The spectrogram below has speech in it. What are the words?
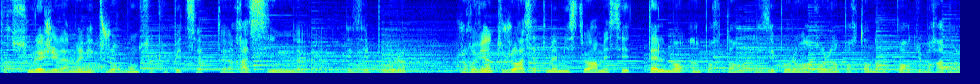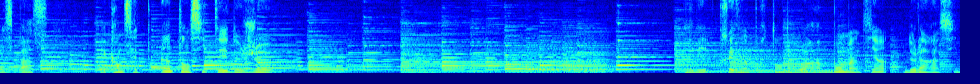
pour soulager la main, il est toujours bon de s'occuper de cette racine des épaules. Je reviens toujours à cette même histoire, mais c'est tellement important. Les épaules ont un rôle important dans le port du bras dans l'espace. Et quand cette intensité de jeu il est très important d'avoir un bon maintien de la racine.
